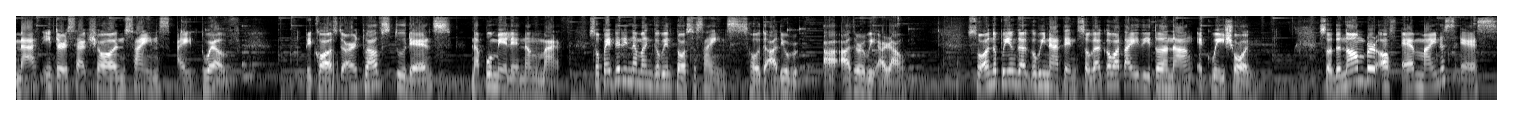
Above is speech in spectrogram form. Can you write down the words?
math intersection science ay 12. Because there are 12 students na pumili ng math. So, pwede rin naman gawin to sa science. So, the other, uh, other way around. So, ano po yung gagawin natin? So, gagawa tayo dito ng equation. So the number of m minus s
